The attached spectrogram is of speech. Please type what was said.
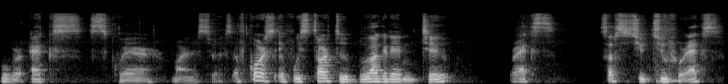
over x squared minus 2x. Of course, if we start to plug it in 2 for x, substitute 2 for x,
